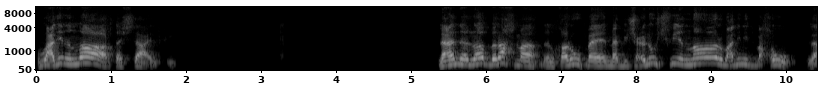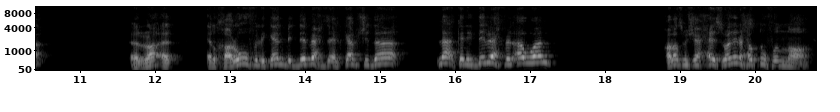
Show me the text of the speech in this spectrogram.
وبعدين النار تشتعل فيه. لأن الرب رحمة للخروف ما بيشعلوش فيه النار وبعدين يذبحوه لا. الخروف اللي كان بيتذبح زي الكبش ده لا كان يتذبح في الأول خلاص مش هيحس وبعدين يحطوه في النار.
